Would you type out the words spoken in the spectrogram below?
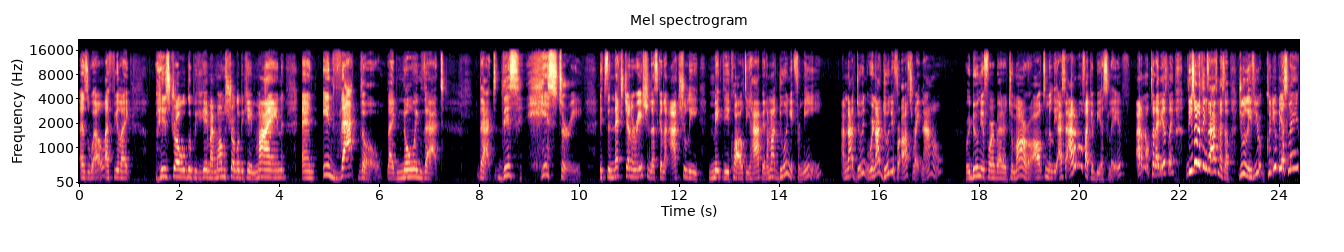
as well. I feel like his struggle became my mom's struggle became mine, and in that though, like knowing that that this history it's the next generation that's going to actually make the equality happen. I'm not doing it for me. I'm not doing we're not doing it for us right now. We're doing it for a better tomorrow. Ultimately i said i don't know if i could be a slave. I don't know could i be a slave? These are the things i ask myself. Jully if you could you be a slave?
